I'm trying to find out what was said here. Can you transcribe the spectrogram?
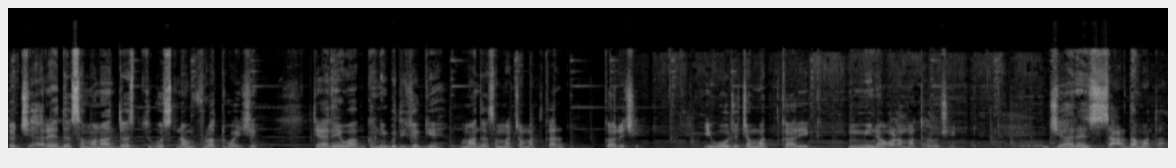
તો જ્યારે દશામાના દસ દિવસના વ્રત હોય છે, ત્યારે એવા ઘણી બધી જગ્યાએ મા દશામાં ચમત્કાર કરે છે. એવો જ ચમત્કાર એક મીનાવાડામાં થયો છે. જ્યારે શારદા માતા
